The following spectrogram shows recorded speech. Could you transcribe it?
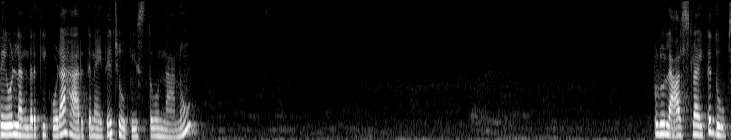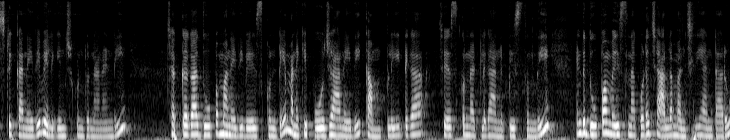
దేవుళ్ళందరికీ కూడా హారతిని అయితే చూపిస్తూ ఉన్నాను. ఇప్పుడు లాస్ట్లో అయితే ధూప్ స్టిక్ అనేది వెలిగించుకుంటున్నానండి. చక్కగా ధూపం అనేది వేసుకుంటే మనకి పూజ అనేది కంప్లీట్గా చేసుకున్నట్లుగా అనిపిస్తుంది. అండ్ ధూపం వేసినా కూడా చాలా మంచిది అంటారు.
